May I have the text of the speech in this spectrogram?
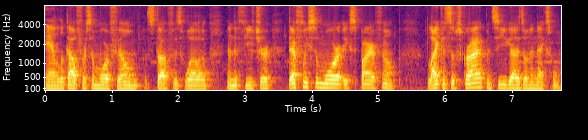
And look out for some more film stuff as well in the future. Definitely some more expired film. Like and subscribe, and see you guys on the next one.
